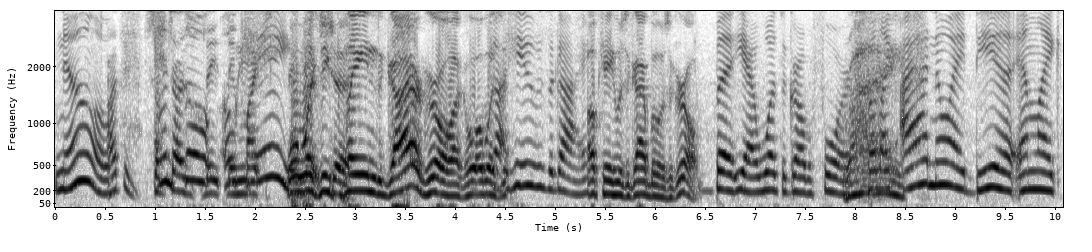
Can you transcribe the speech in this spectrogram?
No. I think sometimes so, they, they might. okay. they Well, was might he should. playing the guy or girl? Like, what was God, it? he was a guy. Okay, he was a guy, but it was a girl. But yeah, it was a girl before. Right. But like I had no idea and like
